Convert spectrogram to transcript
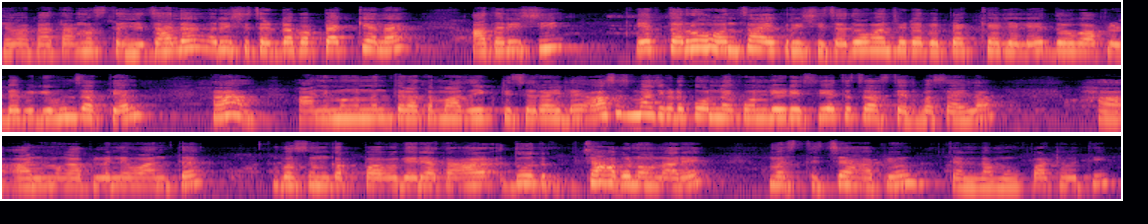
हे बघा आता मस्त हे झालं. ऋषीचा डबा पॅक केलाय. आता ऋषी एक तर रोहनचा एक ऋषीचा. दोघांचे डबे पॅक केलेले. दोघं आपले डबे घेऊन जातील. हा? आणि मग नंतर आता माझं एकटीचं राहिलं असंच माझ्याकडे कोण नाही कोण लेडीज येतच असतात बसायला. हा आणि मग आपलं निवांत बसून गप्पा वगैरे. आता दूध चहा बनवणार आहे. मस्त चहा पिऊन त्यांना मग पाठवती.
